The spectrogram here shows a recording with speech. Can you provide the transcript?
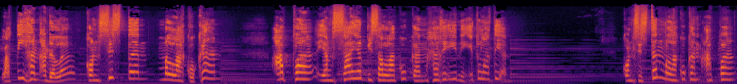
Latihan adalah konsisten melakukan apa yang saya bisa lakukan hari ini itu latihan. Konsisten melakukan apa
